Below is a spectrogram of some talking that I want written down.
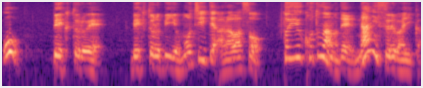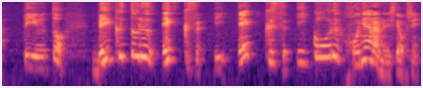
をベクトル a、ベクトル b を用いて表そうということなので、何すればいいかっていうと、ベクトル x、x イコールホニャララにしてほしい。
